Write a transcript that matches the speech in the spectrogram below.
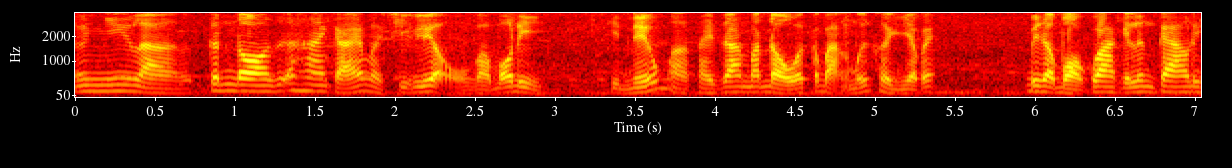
rồi như là cân đo giữa hai cái và trị liệu và body thì nếu mà thời gian ban đầu ấy, các bạn mới khởi nghiệp ấy bây giờ bỏ qua cái lưng cao đi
